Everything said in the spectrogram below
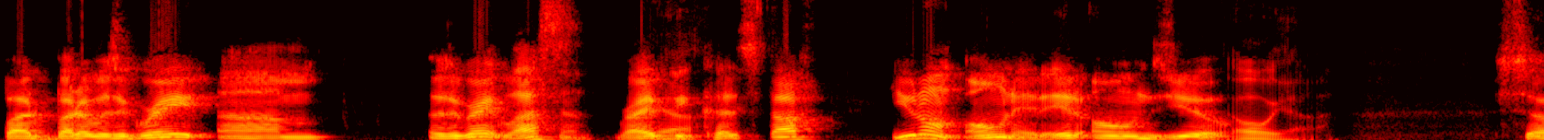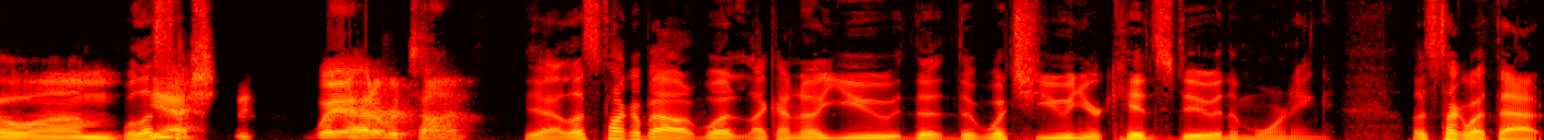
but but it was a great um, it was a great lesson, right? Yeah. Because stuff you don't own it; it owns you. Oh yeah. So um, Well, let's yeah, talk- she was way ahead of her time. Yeah, let's talk about what like I know you the, the what you and your kids do in the morning. Let's talk about that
